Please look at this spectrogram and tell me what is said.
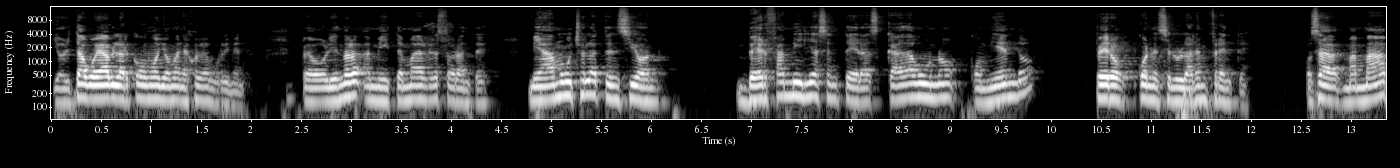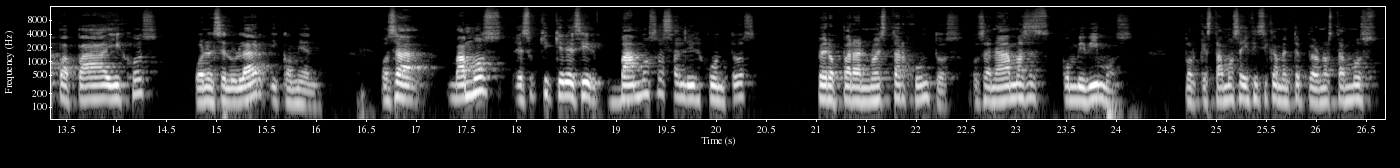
y ahorita voy a hablar cómo yo manejo el aburrimiento. Pero volviendo a mi tema del restaurante, me llama mucho la atención ver familias enteras, cada uno comiendo, pero con el celular enfrente. O sea, mamá, papá, hijos, con el celular y comiendo. O sea, vamos, ¿eso qué quiere decir? Vamos a salir juntos, pero para no estar juntos. O sea, nada más convivimos, porque estamos ahí físicamente, pero no estamos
